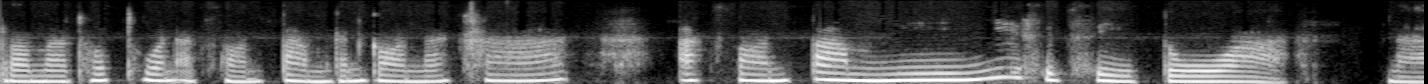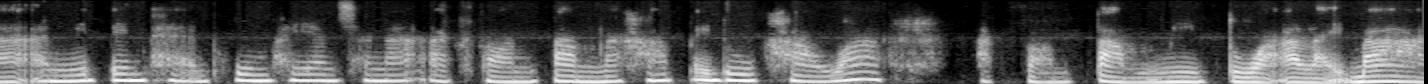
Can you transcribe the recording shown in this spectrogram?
เรามาทบทวนอักษรต่ำกันก่อนนะคะ อักษรต่ำมี 24 ตัวนะ อันนี้เป็นแผนภูมิพยัญชนะอักษรต่ำนะคะ ไปดูค่ะว่า อักษรต่ำมีตัวอะไรบ้าง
